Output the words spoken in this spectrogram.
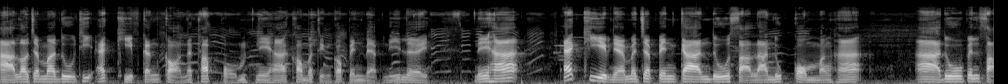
อ่าเราจะมาดูที่ Active กันก่อนนะครับผมนี่ฮะเข้ามาถึงก็เป็นแบบนี้เลยนี่ฮะ Active เนี่ยมันจะเป็นการดูสารานุกรมมั้งฮะอ่าดูเป็นสา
